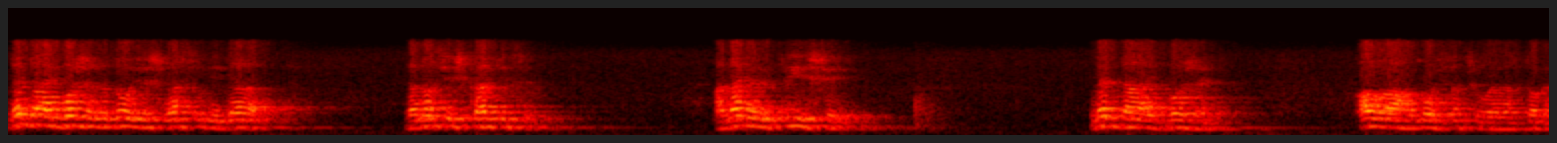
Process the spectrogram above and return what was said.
Ne daj Bože da dođeš na sudni dan, da nosiš karticu, a na njoj piše ne daj Bože, Allah moj sačuvaj nas toga.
